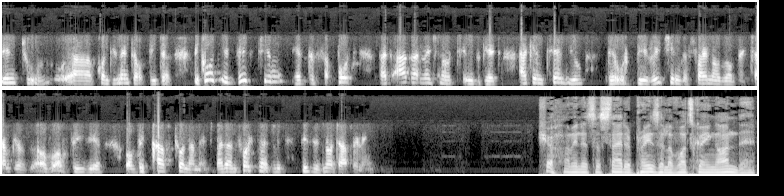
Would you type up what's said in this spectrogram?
into uh, continental beaters. Because if this team had the support that other national teams get, I can tell you they would be reaching the finals of the champions of, of the of the CAF tournament. But unfortunately, this is not happening. Sure. I mean, it's a sad appraisal of what's going on there.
